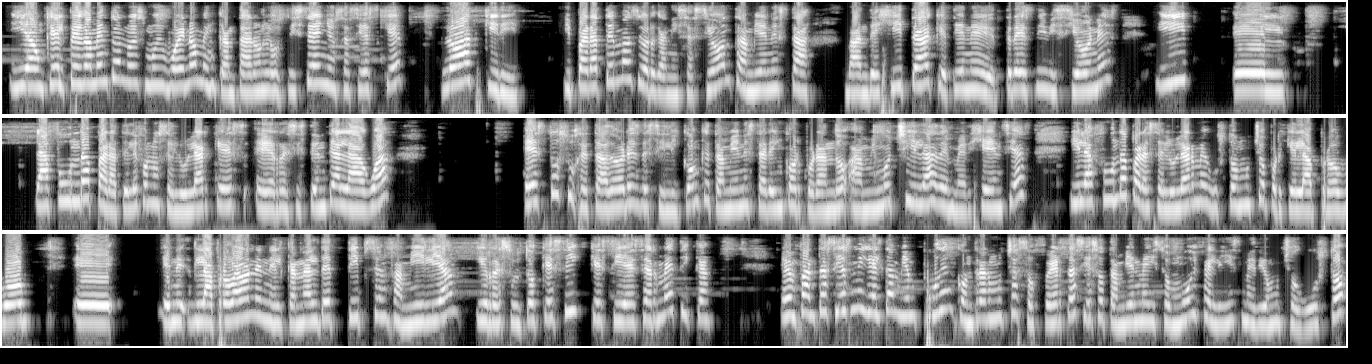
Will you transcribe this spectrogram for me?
Y aunque el pegamento no es muy bueno, me encantaron los diseños, así es que lo adquirí. Y para temas de organización, también esta bandejita que tiene tres divisiones y la funda para teléfono celular que es eh, resistente al agua. Estos sujetadores de silicón que también estaré incorporando a mi mochila de emergencias. Y la funda para celular me gustó mucho porque la probó eh, la probaron en el canal de Tips en Familia y resultó que sí, que sí es hermética. En Fantasías Miguel también pude encontrar muchas ofertas y eso también me hizo muy feliz, me dio mucho gusto.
